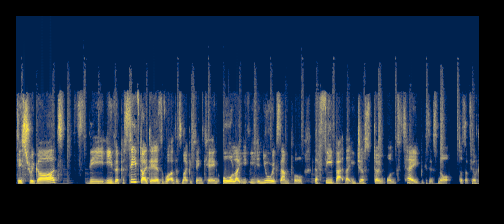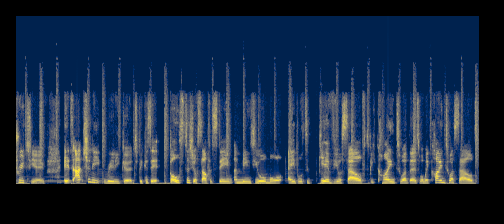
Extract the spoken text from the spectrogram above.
disregard the either perceived ideas of what others might be thinking or like in your example the feedback that you just don't want to take because it's not doesn't feel true to you. It's actually really good because it bolsters your self-esteem and means you're more able to give yourself to be kind to others. When we're kind to ourselves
